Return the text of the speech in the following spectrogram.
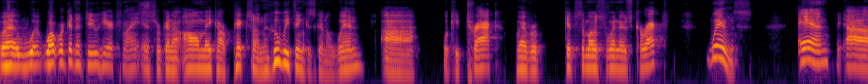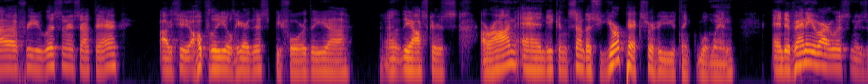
Wha- what we're gonna do here tonight is we're gonna all make our picks on who we think is gonna win. Uh, we'll keep track. Whoever gets the most winners correct wins. And uh, for you listeners out there, obviously, hopefully, you'll hear this before the uh, uh, the Oscars are on, and you can send us your picks for who you think will win. And if any of our listeners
